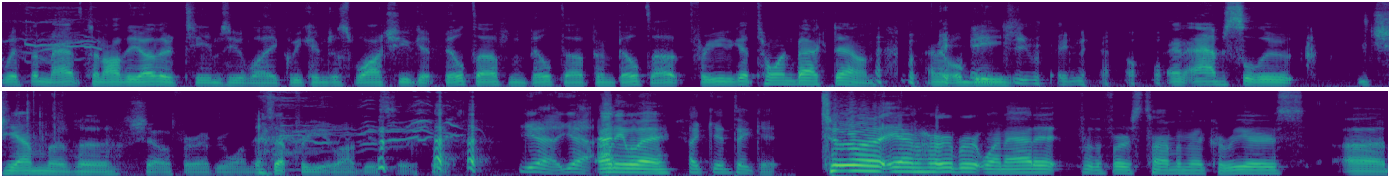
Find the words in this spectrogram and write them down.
with the Mets and all the other teams you like, we can just watch you get built up and built up and built up for you to get torn back down, and it will be right now. an absolute gem of a show for everyone, except for you, obviously. But yeah, yeah. anyway, I, I can't take it. Tua and Herbert went at it for the first time in their careers. Uh,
